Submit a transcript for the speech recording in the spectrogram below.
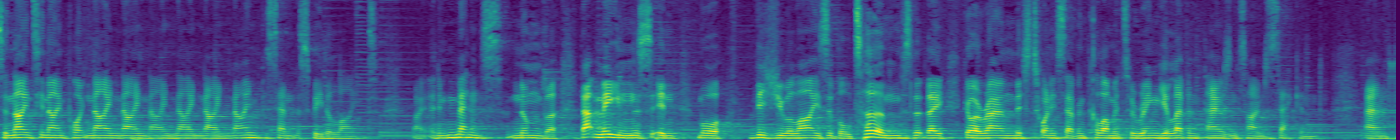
to 99.999999% the speed of light. Right, an immense number. That means, in more visualizable terms, that they go around this 27 kilometer ring 11,000 times a second. And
